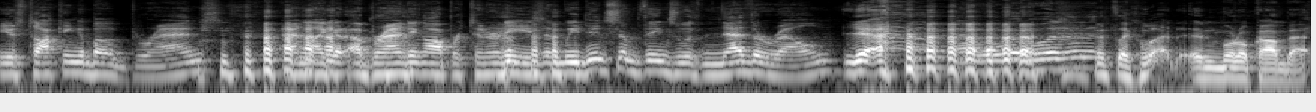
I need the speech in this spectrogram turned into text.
he was talking about brands and like a, a branding opportunity. He said we did some things with NetherRealm. Yeah. what- what was it? it's like what in Mortal Kombat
